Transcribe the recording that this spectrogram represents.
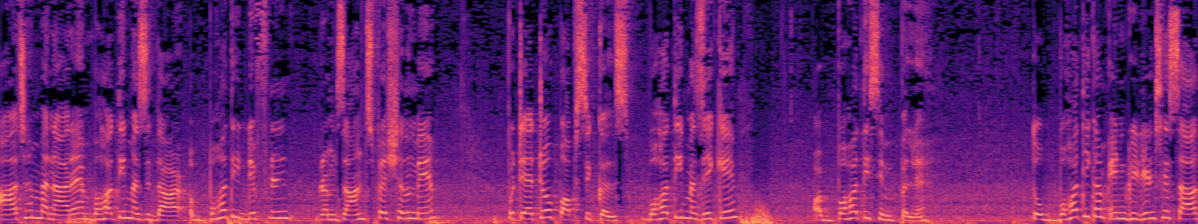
आज हम बना रहे हैं बहुत ही मज़ेदार बहुत ही डिफरेंट रमज़ान स्पेशल में पोटैटो पॉप्सिकल्स बहुत ही मज़े के और बहुत ही सिंपल हैं। तो बहुत ही कम इंग्रेडिएंट्स के साथ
